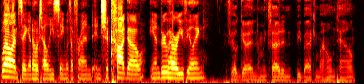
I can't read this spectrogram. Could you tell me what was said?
well, I'm staying at a hotel. He's staying with a friend in Chicago. Andrew, how are you feeling? I feel good. I'm excited to be back in my hometown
